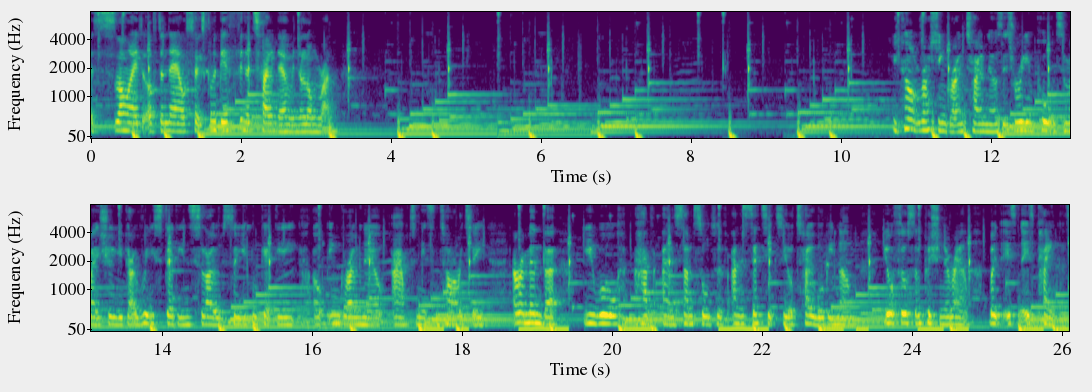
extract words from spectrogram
a slide of the nail. So it's going to be a thinner toenail in the long run. You can't rush ingrown toenails. It's really important to make sure you go really steady and slow so you can get the uh, ingrown nail out in its entirety. And remember, you will have uh, some sort of anaesthetic so your toe will be numb. You'll feel some pushing around, but it's, it's painless.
